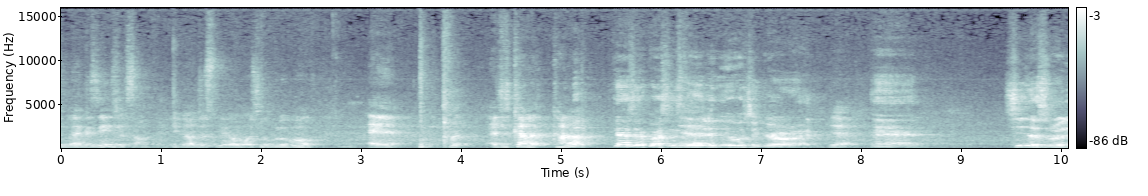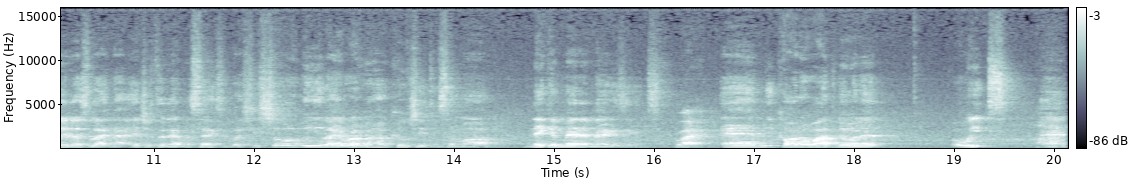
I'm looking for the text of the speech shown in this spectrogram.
to magazines or something. You know, just you know once in a blue moon. And but I just kind of kind of Can I ask you a question? Yeah. If you was your girl, right, yeah. and she just really just like not interested in having sex, but she showed me like rubbing her coochie to some um, naked men in magazines. Right. And you caught her while doing it for weeks. And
